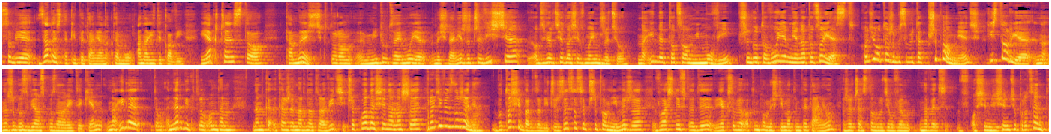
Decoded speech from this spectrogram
sobie zadać takie pytania temu analitykowi. Jak często ta myśl, którą mi tu zajmuje myślenie, rzeczywiście odzwierciedla się w moim życiu? Na ile to, co on mi mówi, przygotowuje mnie na to, co jest? Chodzi o to, żeby sobie tak przypomnieć historię na, naszego związku z analitykiem, na ile tą energię, którą on tam nam ka- każe marnotrawić, przekłada się na nasze prawdziwe zdarzenia. Bo to się bardzo liczy, że co sobie przypomnimy, że właśnie wtedy, jak sobie o tym pomyślimy, o tym pytaniu, że często ludzie mówią, nawet w 80%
